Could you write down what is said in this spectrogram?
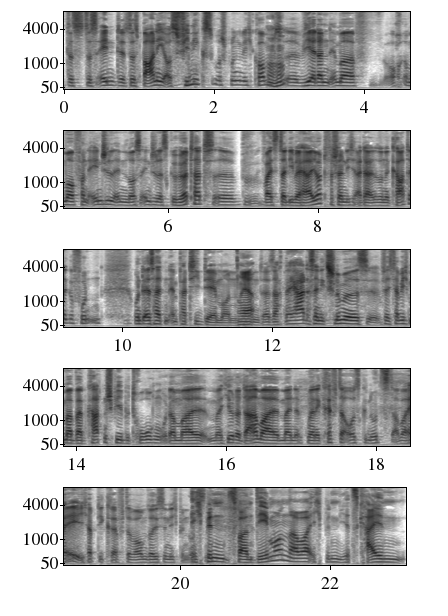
dass, dass, dass Barney aus Phoenix ursprünglich kommt, mhm. äh, wie er dann immer auch immer von Angel in Los Angeles gehört hat, äh, weiß da lieber Herrjot. Wahrscheinlich hat er so eine Karte gefunden und er ist halt ein Empathiedämon. Ja. Und er sagt, naja, das ist ja nichts Schlimmes, vielleicht habe ich mal beim Kartenspiel betrogen oder mal, mal hier oder da mal meine, meine Kräfte ausgenutzt, aber hey, ich habe die Kräfte, warum soll ich sie nicht benutzen? Ich bin zwar ein Dämon, aber ich bin jetzt kein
